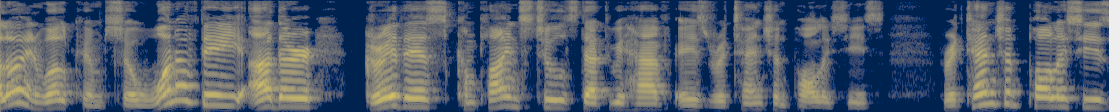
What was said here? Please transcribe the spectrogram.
Hello and welcome. So one of the other greatest compliance tools that we have is retention policies. Retention policies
